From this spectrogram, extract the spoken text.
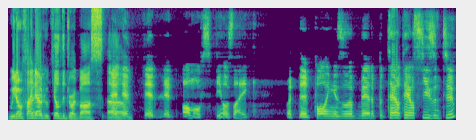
we don't find out who killed the drug boss. Um, it, it, it, it almost feels like. But the polling is a bit of a telltale season two.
